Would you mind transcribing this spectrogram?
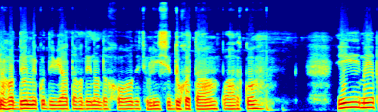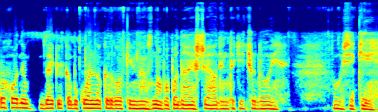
На годиннику 9 година доходить, в лісі духота, парку. І ми проходимо декілька буквально кроків, нам знову попадає ще один такий чудовий. Ось який.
